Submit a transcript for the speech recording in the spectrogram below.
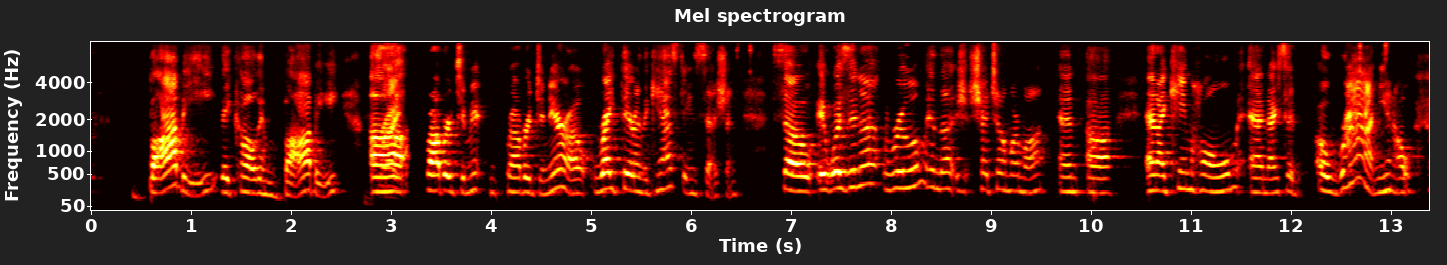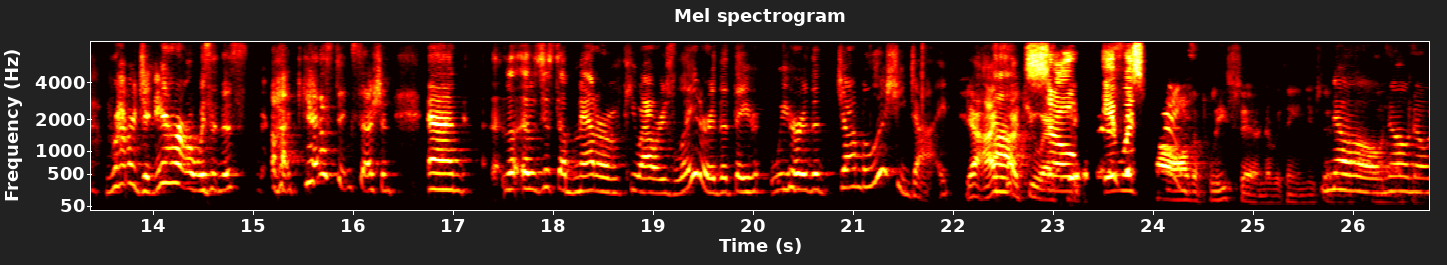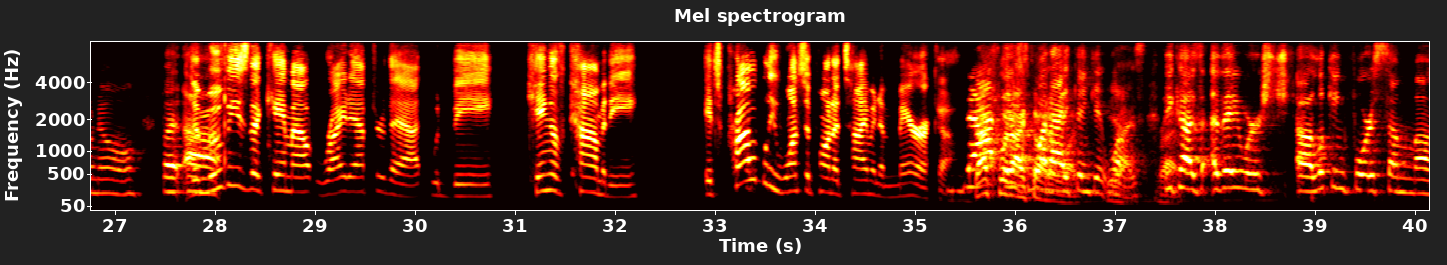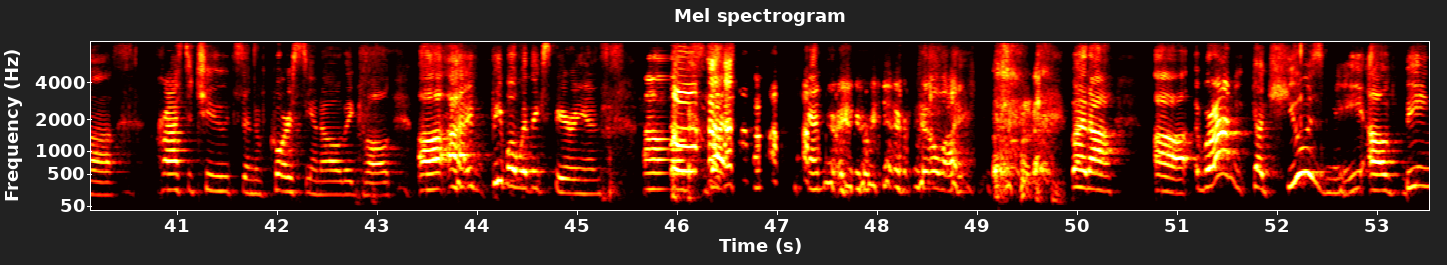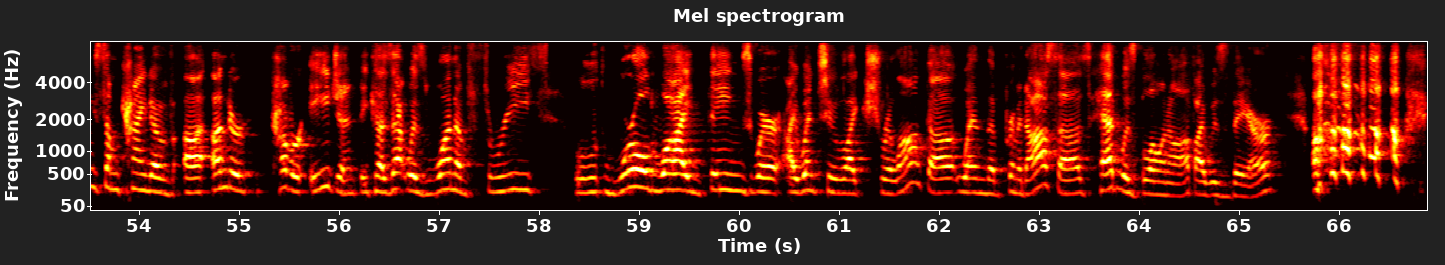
Bobby they called him Bobby uh Right. Robert De, Robert De Niro right there in the casting session so it was in a room in the Chateau Marmont and uh and I came home and I said oh Ron you know Robert De Niro was in this uh, casting session and it was just a matter of a few hours later that they we heard that John Belushi died. yeah, I uh, thought you So actually it was all the police there and everything. And you said, No, oh, no, okay. no, no. But the uh, movies that came out right after that would be King of Comedy. It's probably Once Upon a Time in America. that That's what is I thought what I was. think it Yeah, was right. because they were uh, looking for some uh, prostitutes, and of course, you know, they called uh, I, people with experience, um, but and real life. but uh, uh, Ron accused me of being some kind of uh, undercover agent because that was one of three l- worldwide things where I went to like Sri Lanka when the Premadasa's head was blown off. I was there.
